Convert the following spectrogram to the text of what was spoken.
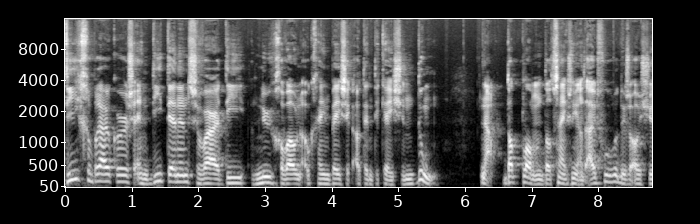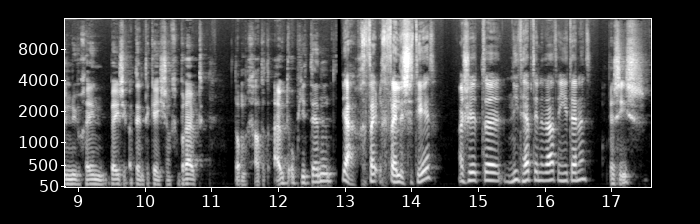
die gebruikers en die tenants waar die nu gewoon ook geen basic authentication doen. Nou, dat plan dat zijn ze nu aan het uitvoeren. Dus als je nu geen basic authentication gebruikt, dan gaat het uit op je tenant. Ja, gefeliciteerd. Als je het uh, niet hebt inderdaad in je tenant. Precies.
